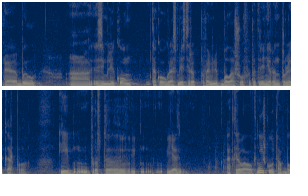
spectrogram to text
э, был земляком такого гроссмейстера по фамилии Балашов. Это тренер Анатолия Карпова. И просто я открывал книжку там б-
